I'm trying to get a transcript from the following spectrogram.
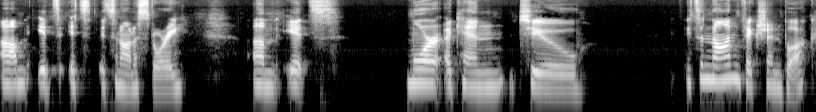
Um, it's it's it's not a story. Um, it's more akin to it's a nonfiction book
